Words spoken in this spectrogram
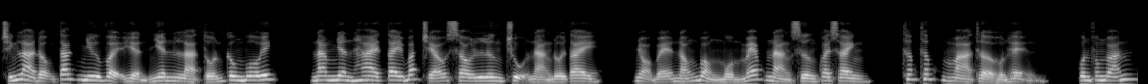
Chính là động tác như vậy hiển nhiên là tốn công vô ích, nam nhân hai tay bắt chéo sau lưng trụ nàng đôi tay, nhỏ bé nóng bỏng mồm mép nàng xương quay xanh, thấp thấp mà thở hồn hển. Quân phong đoán,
